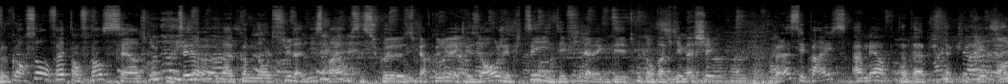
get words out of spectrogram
Le corso, en fait, en France, c'est un truc où, tu sais, euh, bah, comme dans le sud, à Nice, par exemple, c'est super, connu avec les oranges, et puis, tu sais, ils défilent avec des trucs en papier mâché. Bah là, c'est pareil. Ah merde, t'as cliqué. On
